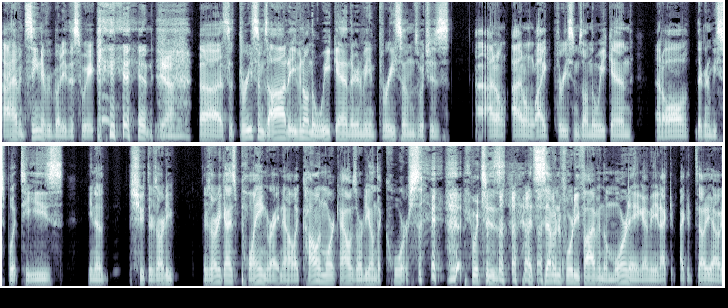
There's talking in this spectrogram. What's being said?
I haven't seen everybody this week. and, yeah. Uh, so threesomes odd. Even on the weekend, they're going to be in threesomes, which is I don't I don't like threesomes on the weekend at all. They're going to be split tees. You know, shoot, there's already there's already guys playing right now. Like Collin Morikawa is already on the course, which is at 7:45 in the morning. I mean, I could I could tell you how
